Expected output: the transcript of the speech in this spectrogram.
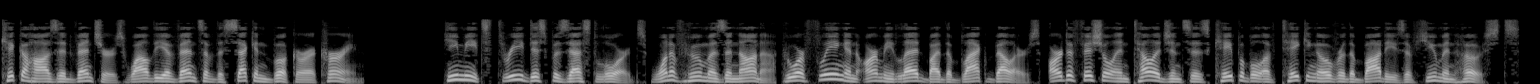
Kikaha's adventures while the events of the second book are occurring. He meets three dispossessed lords one of whom is Inanna who are fleeing an army led by the Black Bellers, artificial intelligences capable of taking over the bodies of human hosts.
